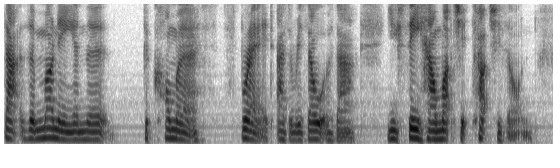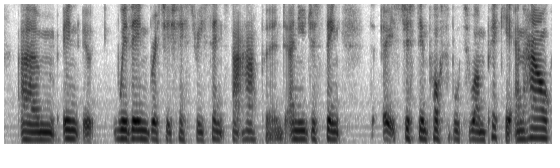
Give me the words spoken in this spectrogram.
that the money and the the commerce spread as a result of that, you see how much it touches on um, in within British history since that happened, and you just think it's just impossible to unpick it. And how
